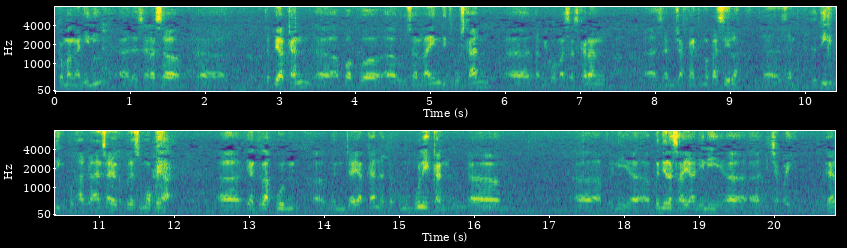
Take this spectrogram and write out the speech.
perkembangan ini uh, dan saya rasa uh, kita biarkan uh, apa-apa uh, urusan lain diteruskan uh, tapi buat masa sekarang uh, saya mengucapkan terima kasih lah uh, setinggi-tinggi penghargaan saya kepada semua pihak uh, yang telah pun uh, menjayakan ataupun membolehkan uh, uh, apa ini uh, penyelesaian ini uh, uh, dicapai ya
